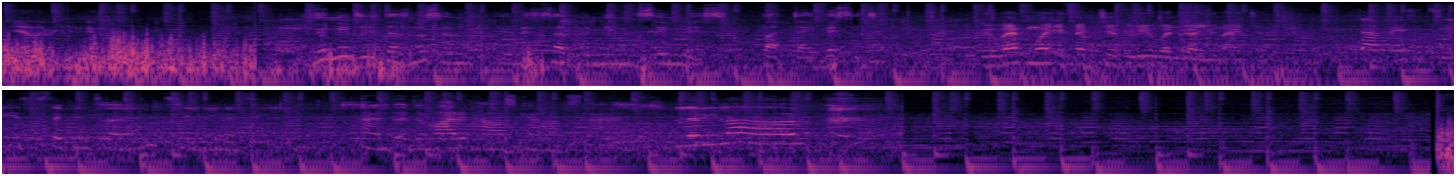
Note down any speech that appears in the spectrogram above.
Together we can do Unity does not necessarily mean sameness, but diversity. We work more effectively when we are united. Diversity is a stepping stone to unity. And a divided house cannot stand. Livy love! I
